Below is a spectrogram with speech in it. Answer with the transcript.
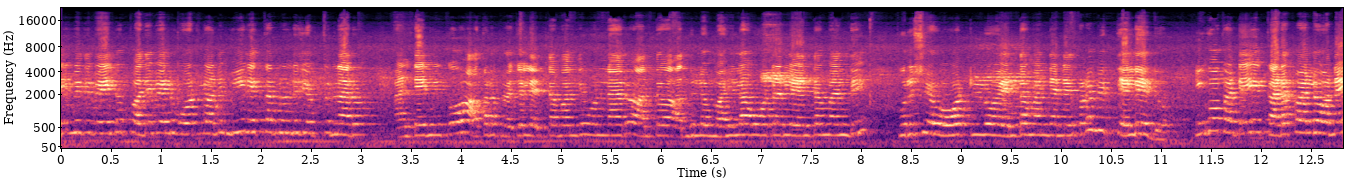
ఎనిమిది వేలు పదివేలు ఓట్లు అని మీరు ఎక్కడి నుండి చెప్తున్నారు? అంటే మీకు అక్కడ ప్రజలు ఎంతమంది ఉన్నారు? అంత అందులో మహిళా ఓటర్లు ఎంతమంది? పురుష ఓట్లు ఎంతమంది అనేది కూడా మీకు తెలియదు. ఇంకొకటి కడపలోనే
